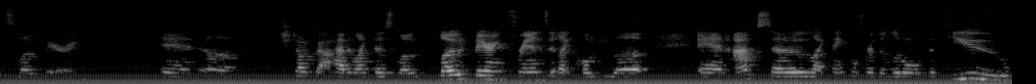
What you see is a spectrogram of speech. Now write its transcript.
it's load bearing, and um, she talked about having like those load load bearing friends that like hold you up. And I'm so like thankful for the little the few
